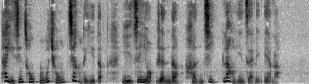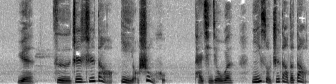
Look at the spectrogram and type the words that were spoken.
它已经从无穷降了一等，已经有人的痕迹烙印在里面了。曰：“子之之道亦有数乎？”太清就问：“你所知道的道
